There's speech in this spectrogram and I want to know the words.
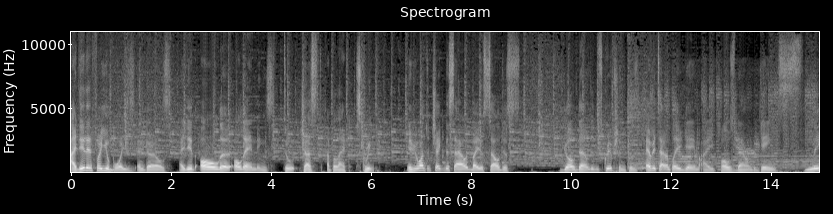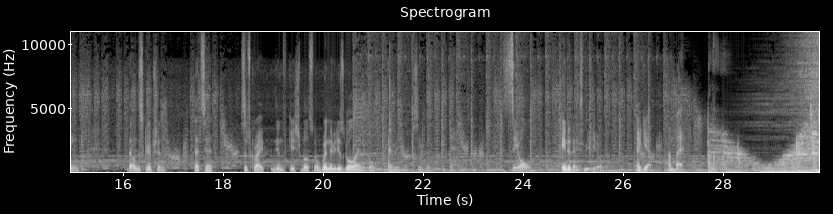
I did it for you, boys and girls. I did all the all the endings to just a black screen. If you want to check this out by yourself, just go down the description because every time I play a game, I post down the game's link down description. That's it. Subscribe and the notification bell to know when the videos go live every single day. See you all in the next video. Again, I'm back. Bye-bye.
